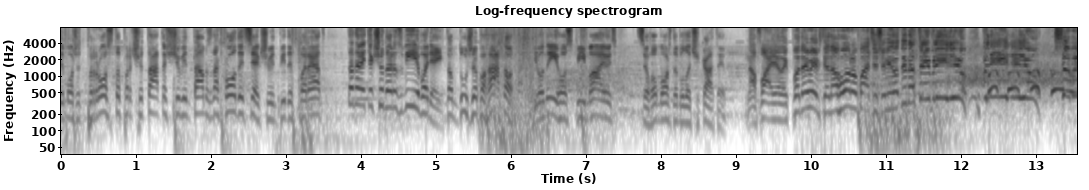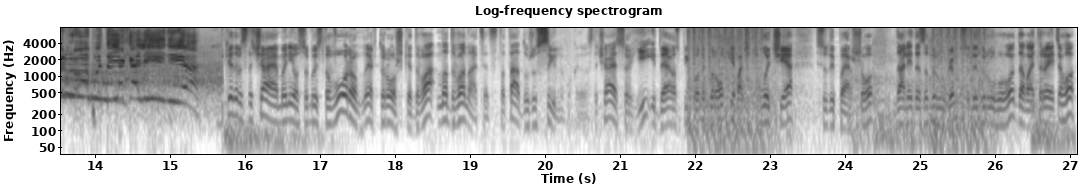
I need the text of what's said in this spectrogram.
Не можуть просто прочитати, що він там знаходиться, якщо він піде вперед. Та навіть якщо на розвіювання, їх там дуже багато, і вони його спіймають. Цього можна було чекати. На файлик подивився нагору, бачить, що він один на три в лінію! В лінію! Що ви робите? Поки не вистачає мені особисто вору, ну як трошки, 2 на 12. Стата дуже сильно, поки не вистачає. Сергій іде розпіхувати короткий, бачить плече. Сюди першого. Далі йде за другим, сюди другого. Давай третього.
